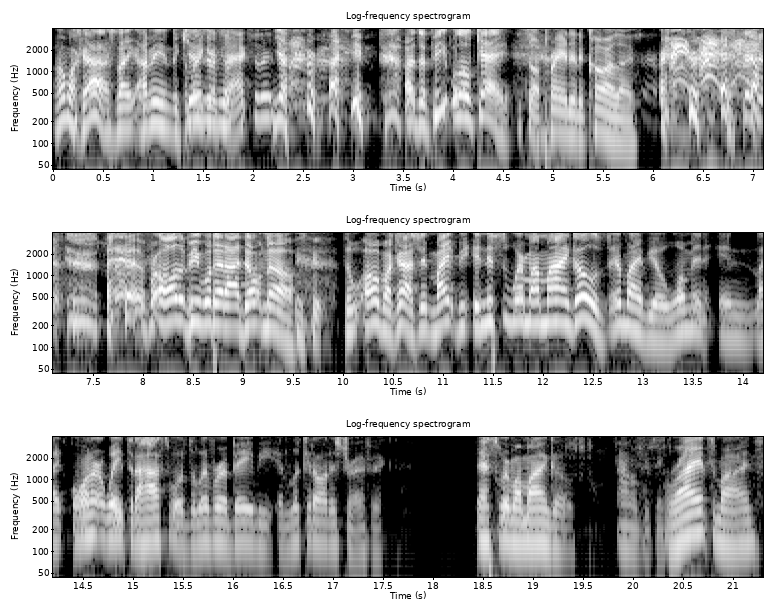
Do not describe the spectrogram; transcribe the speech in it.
Oh my gosh! Like I mean, the Somebody kids gonna an accident? Yeah, right. Are the people okay? you start praying in the car like For all the people that I don't know, the, oh my gosh, it might be, and this is where my mind goes. There might be a woman in like on her way to the hospital to deliver a baby, and look at all this traffic. That's where my mind goes. I don't be thinking. Ryan's mind.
